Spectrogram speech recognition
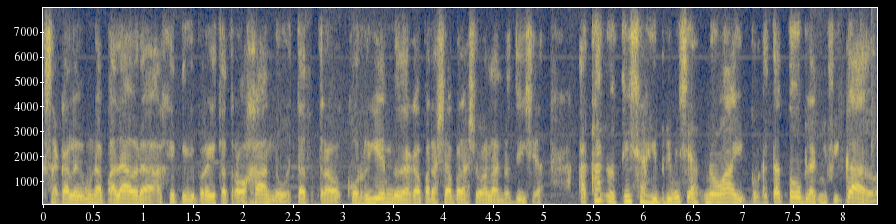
sacarle alguna palabra a gente que por ahí está trabajando o está tra- corriendo de acá para allá para llevar las noticias. Acá noticias y primicias no hay porque está todo planificado.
